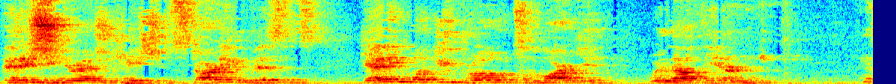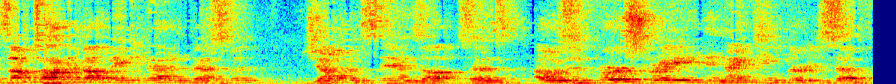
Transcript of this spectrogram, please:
finishing your education, starting a business, getting what you grow to market without the internet. And as I'm talking about making that investment, gentleman stands up, says, I was in first grade in 1937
